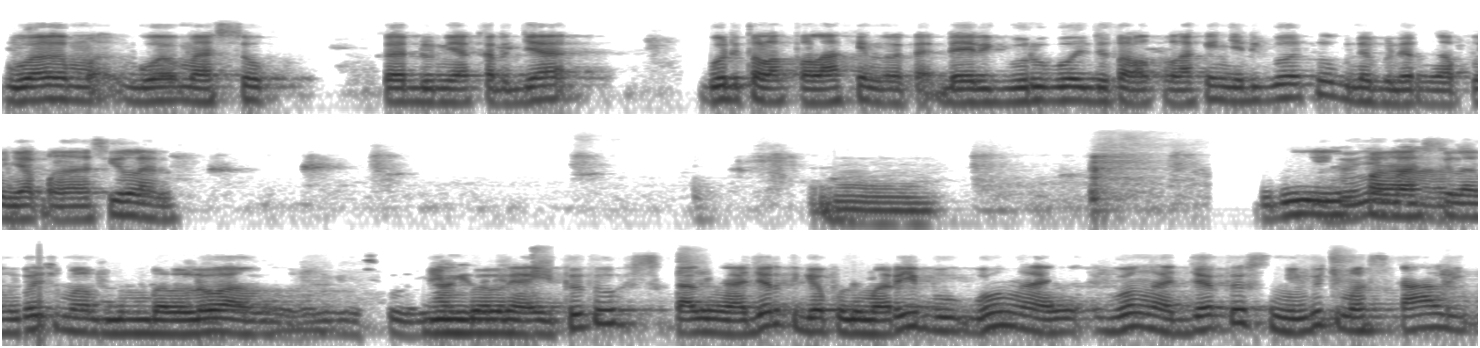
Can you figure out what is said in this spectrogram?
gua gua masuk ke dunia kerja. Gue ditolak-tolakin dari guru gue ditolak-tolakin. Jadi gue tuh bener-bener nggak punya penghasilan. Hmm. Jadi Maksudnya penghasilan gue cuma bimbel doang. Gitu ya. Bimbelnya itu tuh sekali ngajar 35.000 ribu. Gue nga gua ngajar tuh seminggu cuma sekali.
